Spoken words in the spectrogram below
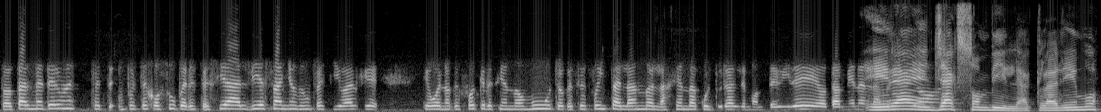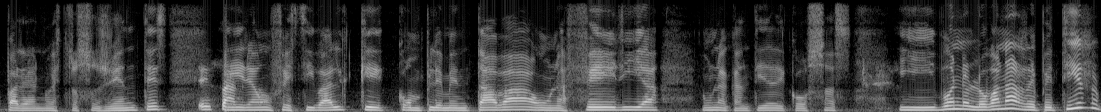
totalmente, era un festejo súper especial, 10 años de un festival que, que bueno, que fue creciendo mucho, que se fue instalando en la agenda cultural de Montevideo, también en la Era en Jacksonville, aclaremos para nuestros oyentes, era un festival que complementaba una feria, una cantidad de cosas. Y bueno, lo van a repetir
